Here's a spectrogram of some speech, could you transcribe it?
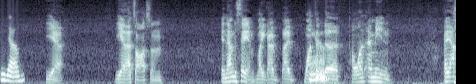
you go. yeah, yeah. That's awesome. And I'm the same. Like I, I want them to. I want. I mean, I,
